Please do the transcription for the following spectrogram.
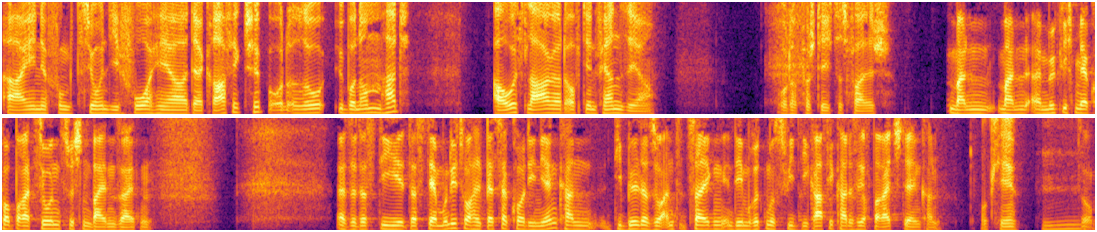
eine Funktion, die vorher der Grafikchip oder so übernommen hat, auslagert auf den Fernseher. Oder verstehe ich das falsch? Man, man ermöglicht mehr Kooperationen zwischen beiden Seiten. Also, dass die, dass der Monitor halt besser koordinieren kann, die Bilder so anzuzeigen in dem Rhythmus, wie die Grafikkarte sich auch bereitstellen kann. Okay. Hm. So.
